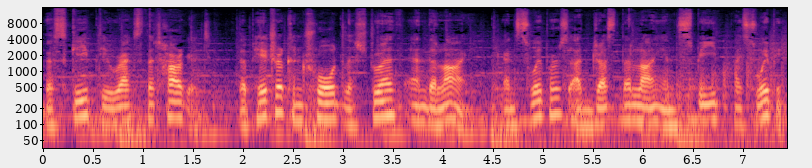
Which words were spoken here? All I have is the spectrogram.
The skip directs the target, the pitcher controls the strength and the line, and sweepers adjust the line and speed by sweeping.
